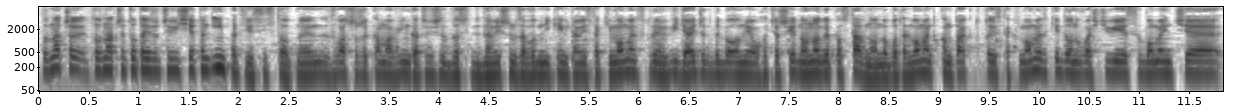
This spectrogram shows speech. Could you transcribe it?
To znaczy, to znaczy tutaj rzeczywiście ten impet jest istotny, zwłaszcza, że Kamavinga też jest dosyć dynamicznym zawodnikiem i tam jest taki moment, w którym widać, że gdyby on miał chociaż jedną nogę postawną, no bo ten moment kontaktu to jest taki moment, kiedy on właściwie jest w momencie,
